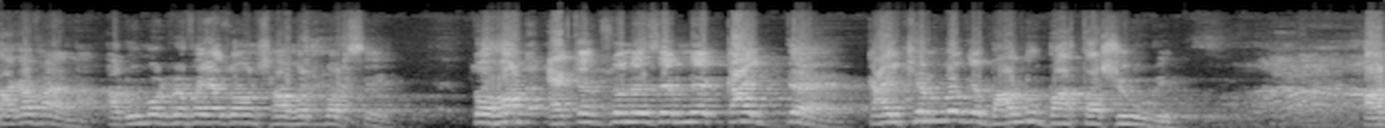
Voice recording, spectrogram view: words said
জায়গা পায় না, আর উমর রেফাইয়া যখন সাহস বাড়ছে, তখন এক একজনে দেয় বালু বাতাসে উড়ে। আর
